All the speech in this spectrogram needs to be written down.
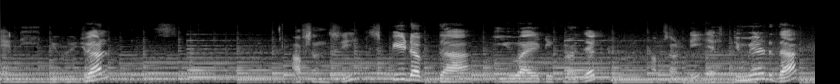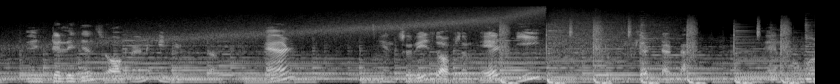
any individual. Option C. Speed up the UID project. Option D. Estimate the intelligence of an individual. And answer is option A. Deduplicate data. On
